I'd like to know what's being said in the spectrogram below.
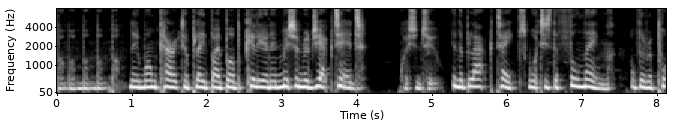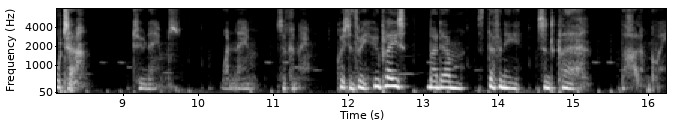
Bum, bum, bum, bum, bum. Name one character played by Bob Killian in Mission Rejected. Question two. In the black tapes, what is the full name of the reporter? Two names. One name. Second name. Question three. Who plays Madame Stephanie St. Clair, the Harlem Queen?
